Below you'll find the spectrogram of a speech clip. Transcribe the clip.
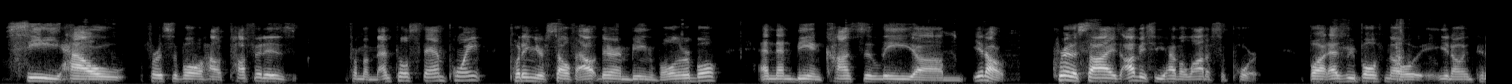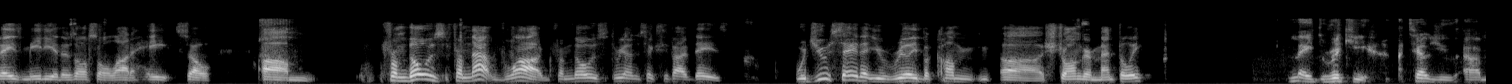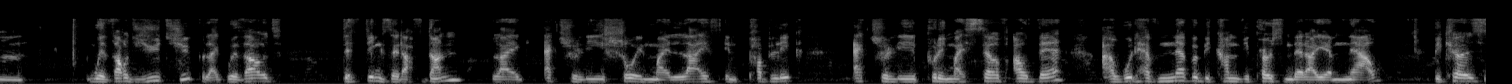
see how, first of all, how tough it is from a mental standpoint, putting yourself out there and being vulnerable, and then being constantly, um, you know, criticized. Obviously, you have a lot of support, but as we both know, you know, in today's media, there's also a lot of hate. So um, from those, from that vlog, from those 365 days, would you say that you really become uh, stronger mentally? Mate, Ricky, I tell you, um, without YouTube, like without the things that I've done, like actually showing my life in public, actually putting myself out there, I would have never become the person that I am now because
